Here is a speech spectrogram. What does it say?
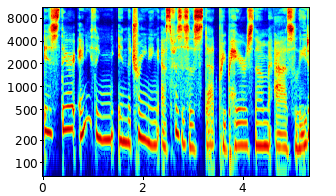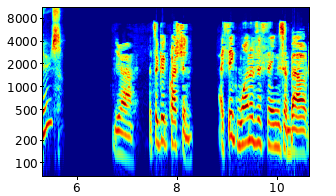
is there anything in the training as physicists that prepares them as leaders? Yeah, that's a good question. I think one of the things about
